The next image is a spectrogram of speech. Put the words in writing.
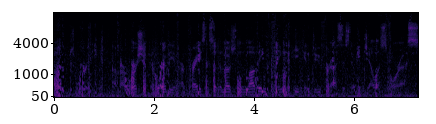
one who's worthy of our worship and worthy of our praise. And so the most loving thing that He can do for us is to be jealous for us,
